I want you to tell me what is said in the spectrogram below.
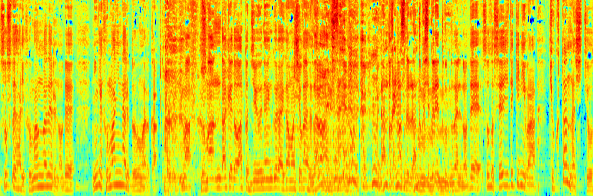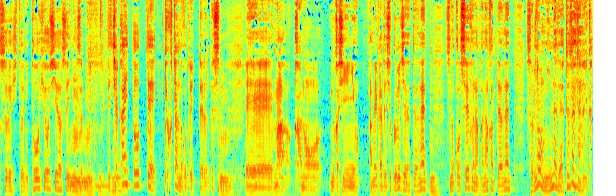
そうするとやはり不満が出るので、人間不満になるとどうなるか。まあ、不満だけどあと10年ぐらい我慢しようかなとならないですね。なんとか今すぐなんとかしてくれってことになるので、そうすると政治的には極端な主張する人に投票しやすいんです。で、社会党って極端なこと言ってるんです。えーまあ、あの、昔日本アメリカで植民地だったよね。その子政府なんかなかったよね。それでもみんなでやってたじゃないか。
